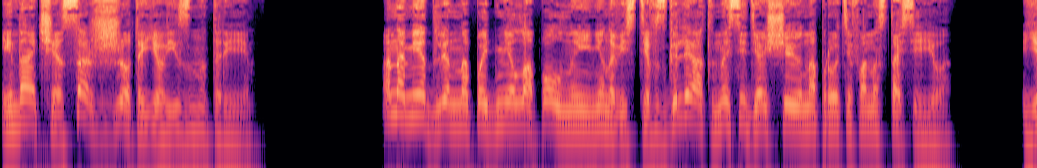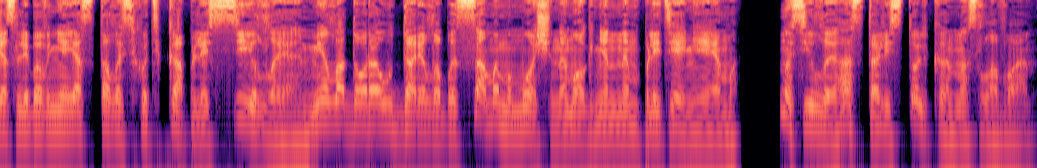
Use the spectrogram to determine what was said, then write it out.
иначе сожжет ее изнутри. Она медленно подняла полный ненависти взгляд на сидящую напротив Анастасию. Если бы в ней осталась хоть капля силы, Мелодора ударила бы самым мощным огненным плетением, но силы остались только на слова.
